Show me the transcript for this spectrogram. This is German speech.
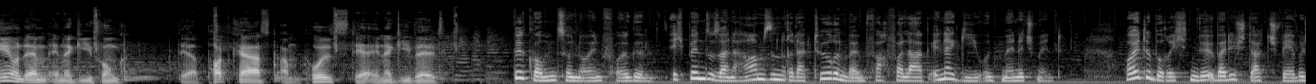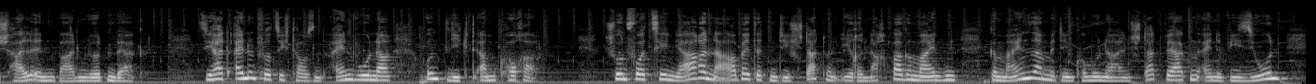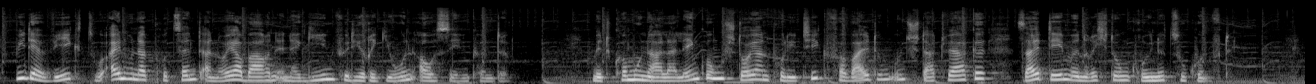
EM Energiefunk, der Podcast am Puls der Energiewelt. Willkommen zur neuen Folge. Ich bin Susanne Harmsen, Redakteurin beim Fachverlag Energie und Management. Heute berichten wir über die Stadt Schwäbisch Hall in Baden-Württemberg. Sie hat 41.000 Einwohner und liegt am Kocher. Schon vor zehn Jahren erarbeiteten die Stadt und ihre Nachbargemeinden gemeinsam mit den kommunalen Stadtwerken eine Vision, wie der Weg zu 100 Prozent erneuerbaren Energien für die Region aussehen könnte. Mit kommunaler Lenkung steuern Politik, Verwaltung und Stadtwerke seitdem in Richtung grüne Zukunft.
